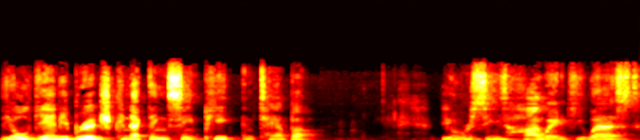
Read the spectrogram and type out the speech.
the old Gandy Bridge connecting St. Pete and Tampa, the Overseas Highway to Key West,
